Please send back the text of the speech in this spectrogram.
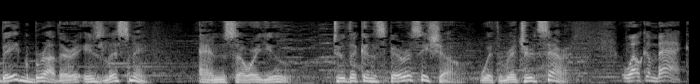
Big Brother is listening, and so are you, to The Conspiracy Show with Richard Syrett. Welcome back.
